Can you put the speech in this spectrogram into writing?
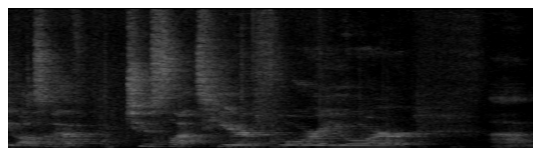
you also have two slots here for your um,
